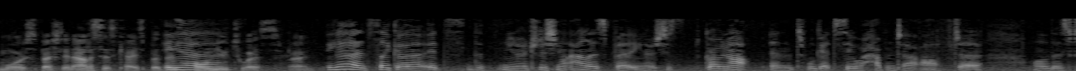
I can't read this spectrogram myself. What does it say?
more especially in Alice's case, but there's a whole new twists, right? Yeah, it's like a it's the you know traditional Alice, but you know she's grown up, and we'll get to see what happened to her after all those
